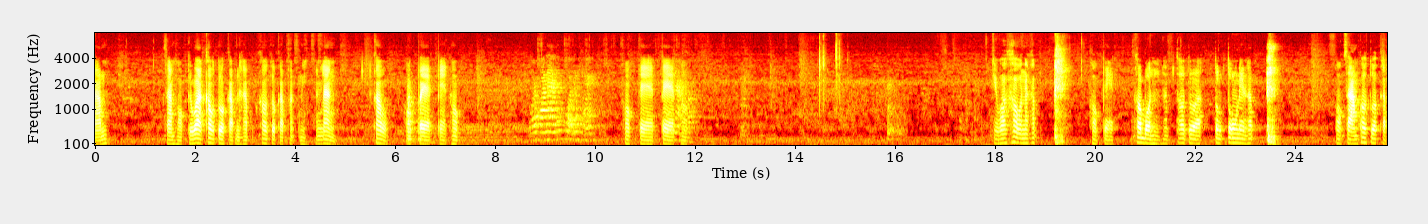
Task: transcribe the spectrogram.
ามสามหกถือว่าเข้าตัวกลับนะครับ เข้าตัวกลับนี่ข้างล่าง เข้าหกแปดแปดหก หกแปดแปดหกถือว่าเข้านะครับหกแปดเข้าบนครับเท่าตัวตรงตรงเลยนะครับหกสามเข้าตัวกลับ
